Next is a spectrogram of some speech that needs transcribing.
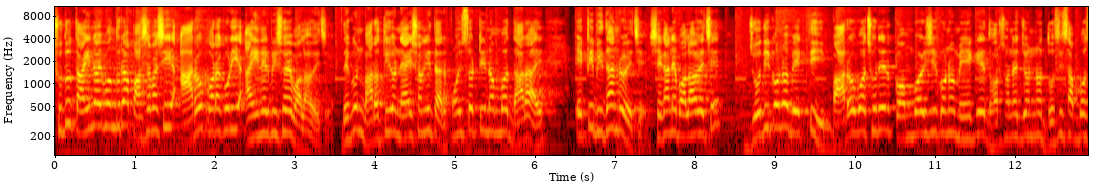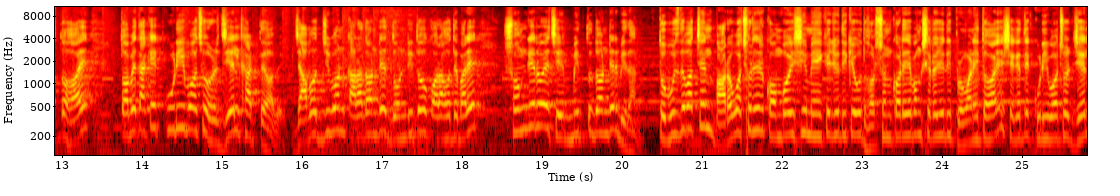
শুধু তাই নয় বন্ধুরা, পাশাপাশি আরও কড়াকড়ি আইনের বিষয়ে বলা হয়েছে। দেখুন, ভারতীয় ন্যায় সংহিতার পঁয়ষট্টি নম্বর ধারায় একটি বিধান রয়েছে, সেখানে বলা হয়েছে, যদি কোনো ব্যক্তি বারো বছরের কম বয়সী কোনো মেয়েকে ধর্ষণের জন্য দোষী সাব্যস্ত হয়, তবে তাকে কুড়ি বছর জেল খাটতে হবে। যাবজ্জীবন কারাদণ্ডে দণ্ডিত করা হতে পারে। সঙ্গে রয়েছে মৃত্যুদণ্ডের বিধান। তো বুঝতে পারছেন, বারো বছরের কম বয়সী মেয়েকে যদি কেউ ধর্ষণ করে এবং সেটা যদি প্রমাণিত হয়, সেক্ষেত্রে কুড়ি বছর জেল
